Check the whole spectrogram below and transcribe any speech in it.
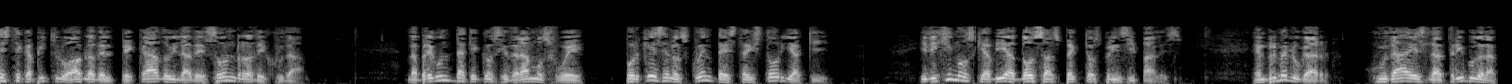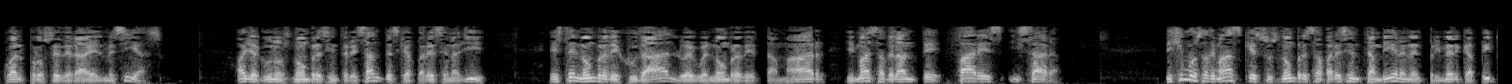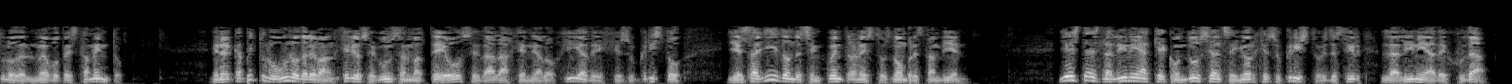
este capítulo habla del pecado y la deshonra de Judá. La pregunta que consideramos fue, ¿por qué se nos cuenta esta historia aquí? Y dijimos que había dos aspectos principales. En primer lugar, Judá es la tribu de la cual procederá el Mesías. Hay algunos nombres interesantes que aparecen allí. Está el nombre de Judá, luego el nombre de Tamar, y más adelante Fares y Sara. Dijimos además que sus nombres aparecen también en el primer capítulo del Nuevo Testamento. En el capítulo uno del Evangelio según San Mateo se da la genealogía de Jesucristo, y es allí donde se encuentran estos nombres también. Y esta es la línea que conduce al Señor Jesucristo, es decir, la línea de Judá.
